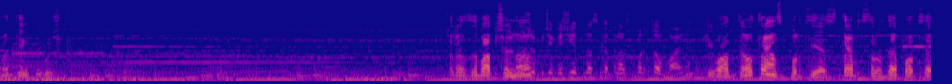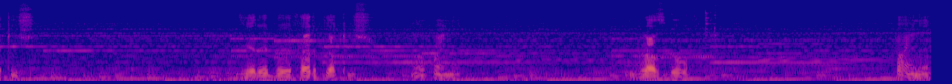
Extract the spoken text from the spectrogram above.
ale piękny guzik. Teraz zobaczcie, To no. może być jakaś jednostka transportowa, nie? Jaki ładny. O, transport jest. Transport depot jakiś. Dwie ryby, herb jakiś. No, fajny. Glasgow. Fajny.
